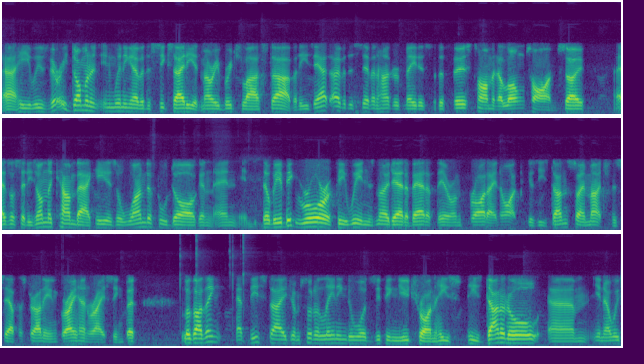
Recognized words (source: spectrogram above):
uh, he was very dominant in winning over the 680 at Murray Bridge last start, but he's out over the 700 metres for the first time in a long time. So, as I said, he's on the comeback. He is a wonderful dog, and, and there'll be a big roar if he wins, no doubt about it, there on Friday night because he's done so much for South Australian greyhound racing. But Look, I think at this stage I'm sort of leaning towards zipping Neutron. He's he's done it all. Um, you know, we've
